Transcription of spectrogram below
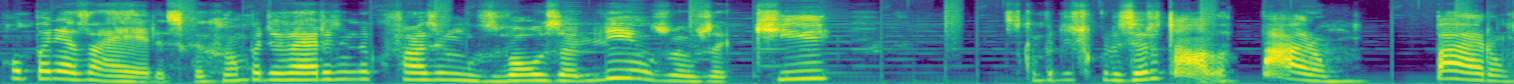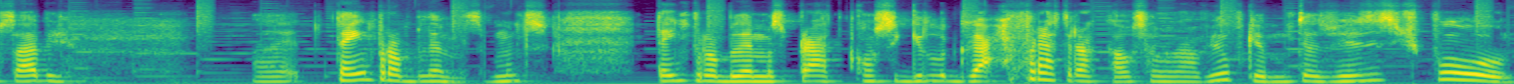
companhias aéreas, que as companhias aéreas ainda fazem uns voos ali, uns voos aqui. As companhias de cruzeiro elas param, param, sabe? É, tem problemas, muitos têm problemas para conseguir lugar para atracar o seu navio, porque muitas vezes, tipo,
